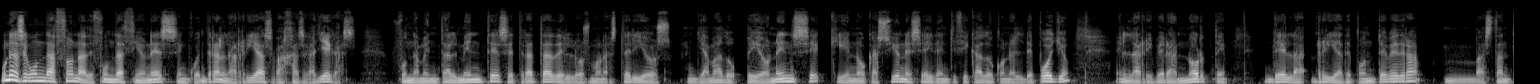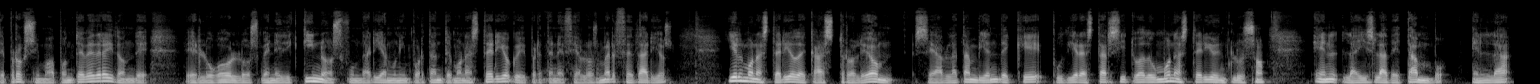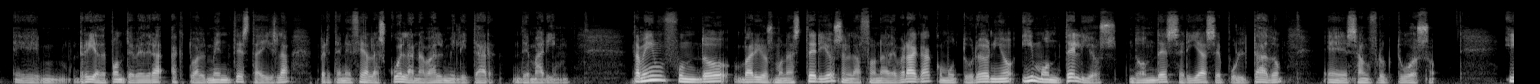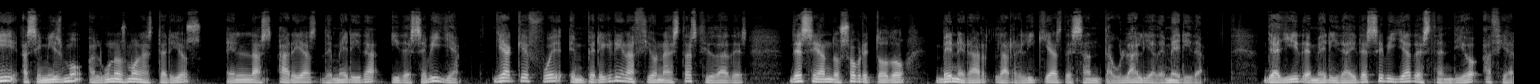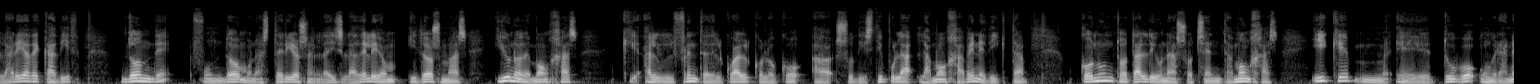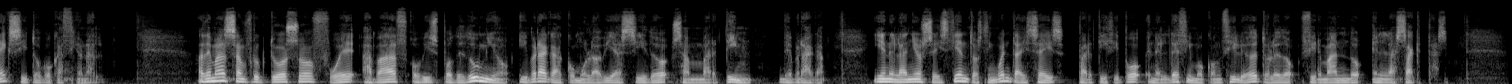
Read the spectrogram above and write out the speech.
Una segunda zona de fundaciones se encuentra en las Rías Bajas Gallegas. Fundamentalmente se trata de los monasterios llamado Peonense, que en ocasiones se ha identificado con el de Pollo, en la ribera norte de la Ría de Pontevedra, mm, bastante próximo a Pontevedra y donde eh, luego los benedictinos fundarían un importante monasterio que hoy pertenece a los mercedarios, y el monasterio de Castro León. Se habla también de que pudiera estar situado un monasterio incluso en la isla de Tambo, en la eh, ría de Pontevedra. Actualmente esta isla pertenece a la Escuela Naval Militar de Marín. También fundó varios monasterios en la zona de Braga, como Turonio y Montelios, donde sería sepultado eh, San Fructuoso. Y asimismo algunos monasterios en las áreas de Mérida y de Sevilla, ya que fue en peregrinación a estas ciudades, deseando sobre todo venerar las reliquias de Santa Eulalia de Mérida, de allí, de Mérida y de Sevilla, descendió hacia el área de Cádiz, donde fundó monasterios en la isla de León y dos más, y uno de monjas, al frente del cual colocó a su discípula, la monja Benedicta, con un total de unas ochenta monjas, y que mm, eh, tuvo un gran éxito vocacional. Además, San Fructuoso fue abad obispo de Dumio y Braga, como lo había sido San Martín, de Braga, y en el año 656 participó en el décimo concilio de Toledo firmando en las actas.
